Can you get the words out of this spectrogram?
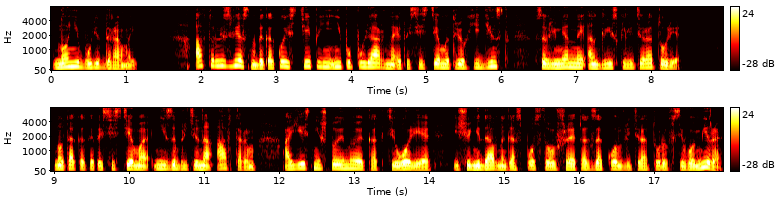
но не будет драмой. Автору известно, до какой степени непопулярна эта система трех единств в современной английской литературе. Но так как эта система не изобретена автором, а есть не что иное, как теория, еще недавно господствовавшая как закон в литературах всего мира,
